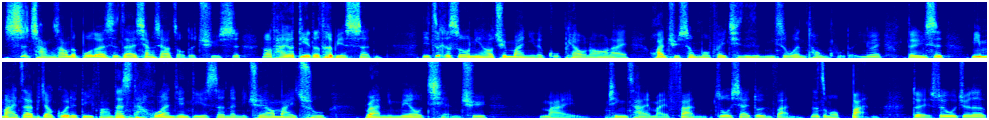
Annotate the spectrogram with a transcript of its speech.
市场上的波段是在向下走的趋势，然后他又跌得特别深。你这个时候你要去卖你的股票，然后来换取生活费，其实你是会很痛苦的，因为等于是你买在比较贵的地方，但是它忽然间跌深了，你却要卖出，不然你没有钱去买青菜、买饭做下一顿饭，那怎么办？对，所以我觉得。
